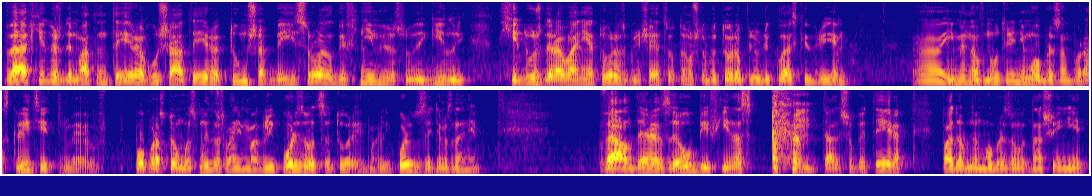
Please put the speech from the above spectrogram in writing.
Вахидуш дематен тейра гуша атеира тумшах бейсроил бифнимиус увигилуй. Хидуш дарования Тора заключается в том, чтобы Тора привлеклась к евреям э, именно внутренним образом, в раскрытии, э, по простому смыслу, чтобы они могли пользоваться Торой, могли пользоваться этим знанием. Валдера зеуби финас тальшабетейра. Подобным образом в отношении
